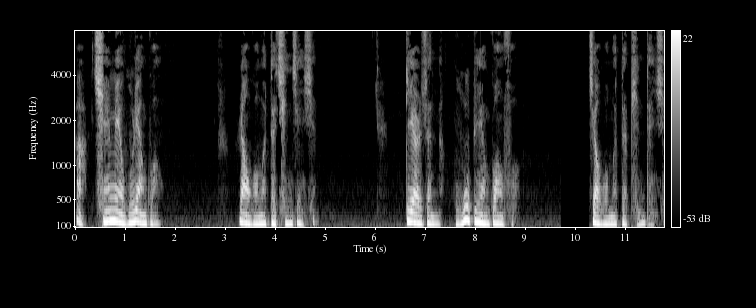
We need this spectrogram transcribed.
啊，前面无量光，让我们得清净心；第二尊呢，无边光佛，叫我们得平等心。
